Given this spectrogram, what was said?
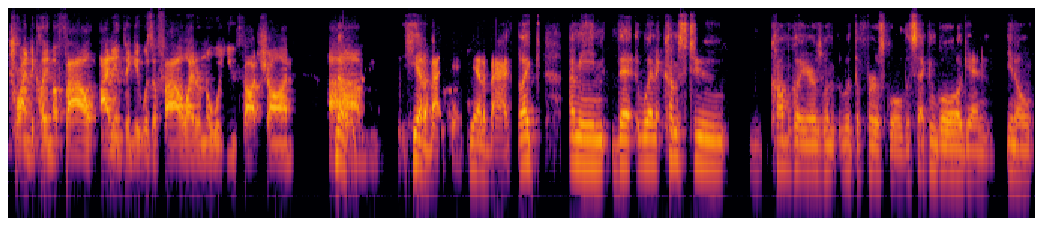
trying to claim a foul. I didn't think it was a foul. I don't know what you thought, Sean. No, um, he had a bad game. He had a bad like. I mean, that when it comes to comical errors when, with the first goal, the second goal again, you know,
